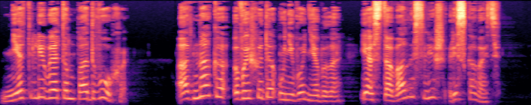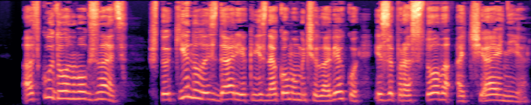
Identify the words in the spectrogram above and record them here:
нет ли в этом подвоха. Однако выхода у него не было, и оставалось лишь рисковать. Откуда он мог знать, что кинулась Дарья к незнакомому человеку из-за простого отчаяния.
